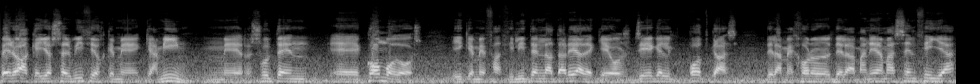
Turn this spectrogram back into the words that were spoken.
pero aquellos servicios que, me, que a mí me resulten eh, cómodos y que me faciliten la tarea de que os llegue el podcast de la mejor, de la manera más sencilla,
